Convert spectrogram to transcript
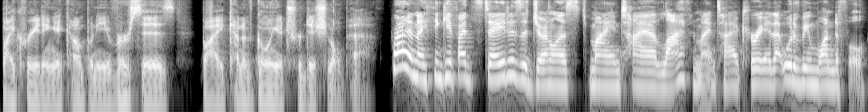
by creating a company versus by kind of going a traditional path. Right. And I think if I'd stayed as a journalist my entire life and my entire career, that would have been wonderful.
